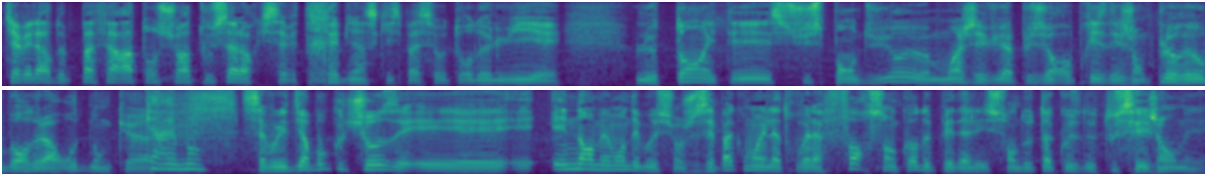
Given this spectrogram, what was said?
qui avait l'air de pas faire attention à tout ça alors qu'il savait très bien ce qui se passait autour de lui. Et le temps était suspendu. Euh, Moi, j'ai vu à plusieurs reprises des gens pleurer au bord de la route. Donc euh, Carrément. ça voulait dire beaucoup de choses et, et énormément d'émotions. Je sais pas comment il a trouvé la force encore de pédaler, sans doute à cause de tous ces gens, mais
